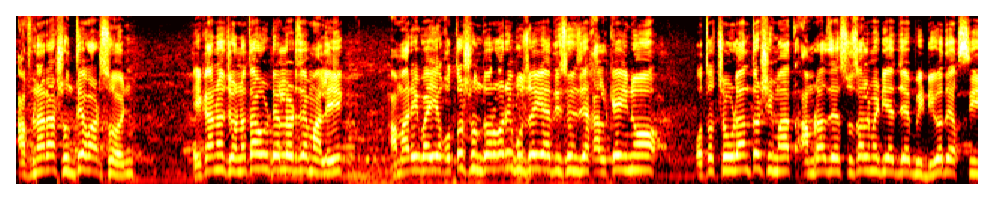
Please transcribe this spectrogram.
আপনারা শুনতে পারছেন এখানে জনতা হোটেলের যে মালিক আমার এই ভাই কত সুন্দর করে বুঝাইয়া দিছেন যে কালকে ইনো অত চূড়ান্ত সীমাত আমরা যে সোশ্যাল মিডিয়ার যে ভিডিও দেখছি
